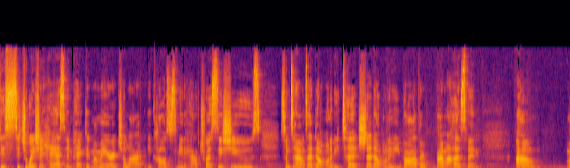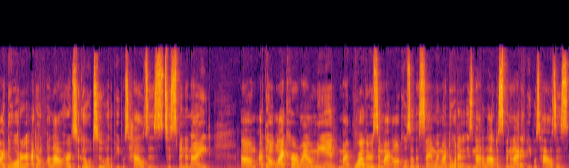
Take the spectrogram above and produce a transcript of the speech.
This situation has impacted my marriage a lot. It causes me to have trust issues. Sometimes I don't want to be touched. I don't want to be bothered by my husband. Um, my daughter, I don't allow her to go to other people's houses to spend the night. Um, I don't like her around men. My brothers and my uncles are the same way. My daughter is not allowed to spend the night at people's houses.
